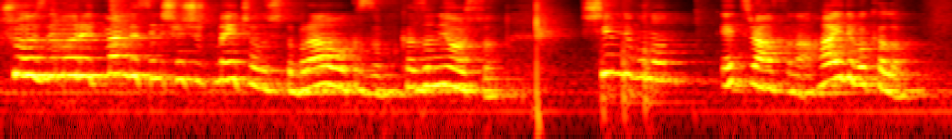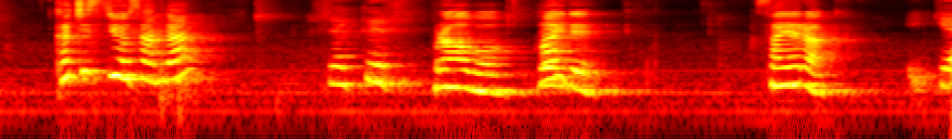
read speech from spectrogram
Şu Özlem öğretmen de seni şaşırtmaya çalıştı. Bravo kızım. Kazanıyorsun. Şimdi bunun etrafına. Haydi bakalım. Kaç istiyor senden? Sekiz, Bravo. Haydi. Sayarak. iki,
